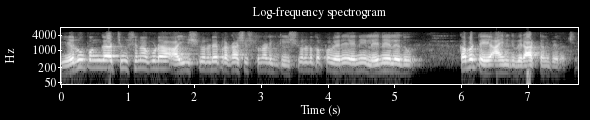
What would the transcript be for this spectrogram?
ఏ రూపంగా చూసినా కూడా ఆ ఈశ్వరుడే ప్రకాశిస్తున్నాడు. ఇంక ఈశ్వరుడు తప్ప వేరే ఏమీ లేనే లేదు. కాబట్టి ఆయనకి విరాట్ అని పేరు వచ్చింది.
